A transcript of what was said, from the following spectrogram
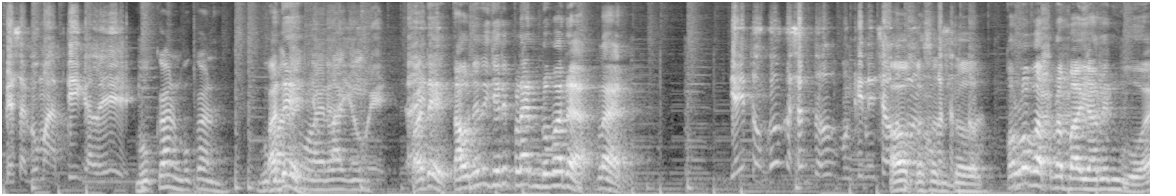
biasa gue mati kali. Bukan, bukan. Gua Pade. mulai lagi. Ya, Pade, tahun ini jadi plan belum ada plan. Ya itu gue kesentuh, mungkin insya oh, Allah. Oh kesentuh. Kalau lo nggak pernah bayarin gue.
